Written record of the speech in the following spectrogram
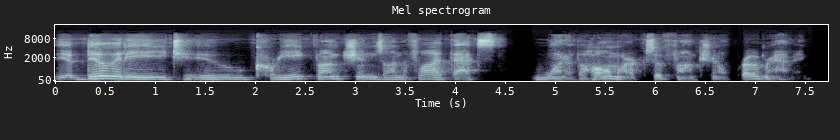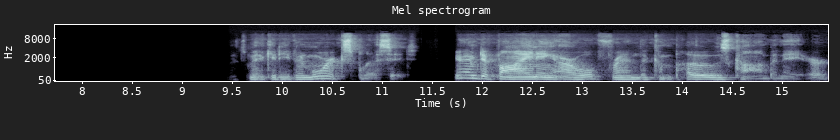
the ability to create functions on the fly, that's one of the hallmarks of functional programming Let's make it even more explicit. Here I'm defining our old friend, the compose combinator.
